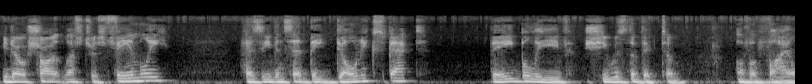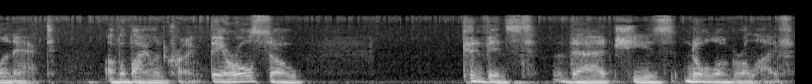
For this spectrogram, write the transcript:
you know, Charlotte Lester's family has even said they don't expect, they believe she was the victim of a violent act, of a violent crime. They are also convinced that she is no longer alive,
